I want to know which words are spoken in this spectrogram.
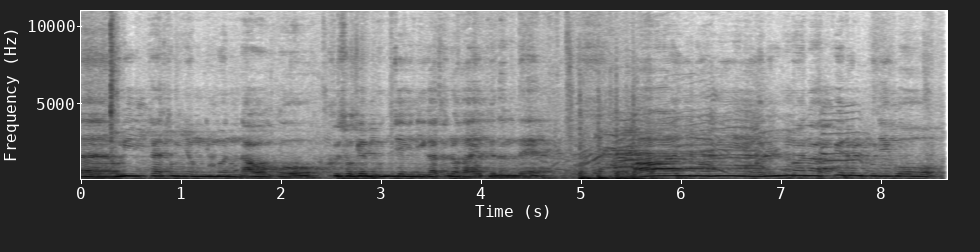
에, 우리 대통령님은 나오고 그 속에 문재인이가 들어가야 되는데 아 이놈이 얼마나 꾀를 부리고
